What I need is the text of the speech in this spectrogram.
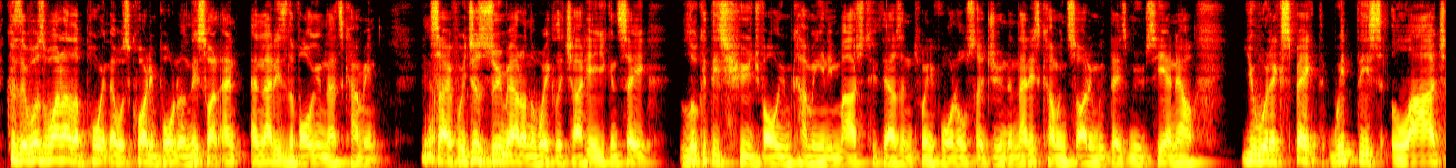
because there was one other point that was quite important on this one, and, and that is the volume that's come in. Yep. So if we just zoom out on the weekly chart here, you can see look at this huge volume coming in in March 2024 and also June, and that is coinciding with these moves here. Now, you would expect with this large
